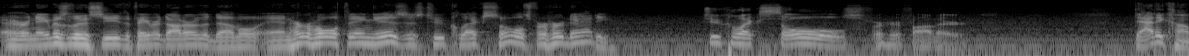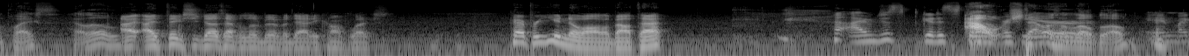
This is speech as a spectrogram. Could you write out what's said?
her name is Lucy, the favorite daughter of the devil, and her whole thing is is to collect souls for her daddy. To collect souls for her father. Daddy complex. Hello. I, I think she does have a little bit of a daddy complex. Pepper, you know all about that. I'm just gonna stay over Ouch, here that was a low blow. in my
